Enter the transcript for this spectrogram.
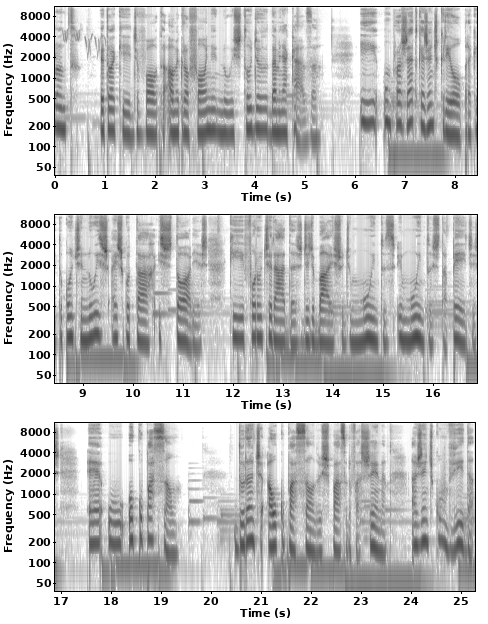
Pronto, eu estou aqui de volta ao microfone no estúdio da minha casa. E um projeto que a gente criou para que tu continues a escutar histórias que foram tiradas de debaixo de muitos e muitos tapetes é o Ocupação. Durante a ocupação do espaço do Faxina, a gente convida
